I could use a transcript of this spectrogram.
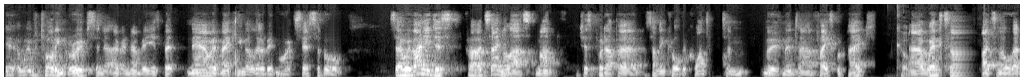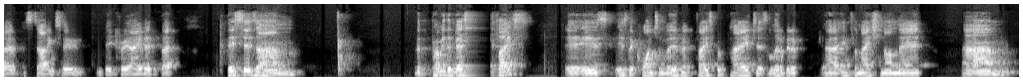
yeah, we've taught in groups and over a number of years, but now we're making it a little bit more accessible. So we've only just, I'd say in the last month, just put up a something called the Quantum Movement uh, Facebook page. Cool. Uh, websites and all that are starting to be created, but this is um, the probably the best place is is the Quantum Movement Facebook page. There's a little bit of uh, information on there. Um,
